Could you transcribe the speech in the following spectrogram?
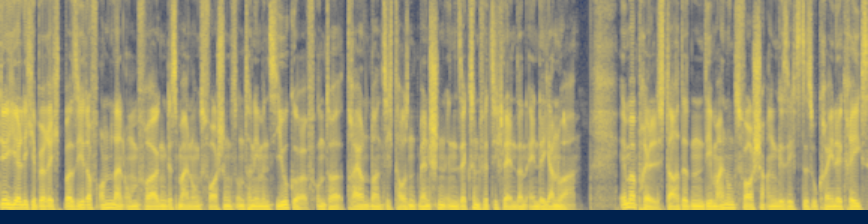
Der jährliche Bericht basiert auf Online-Umfragen des Meinungsforschungsunternehmens YouGov unter 93.000 Menschen in 46 Ländern Ende Januar. Im April starteten die Meinungsforscher angesichts des Ukraine-Kriegs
